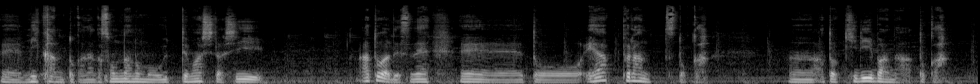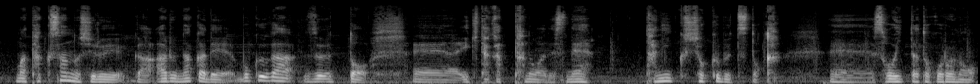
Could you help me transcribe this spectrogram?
えー、みかんとかなんかそんなのも売ってましたしあとはですねえっ、ー、とエアプランツとか、うん、あと切り花とかまあ、たくさんの種類がある中で僕がずっと、えー、行きたかったのはですね多肉植物とか、えー、そういったところの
